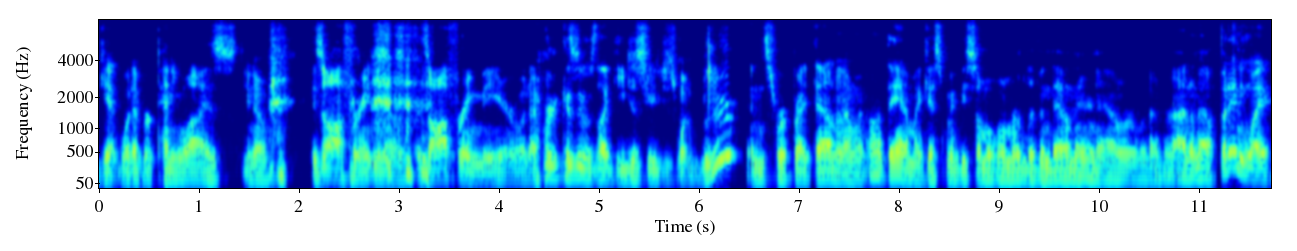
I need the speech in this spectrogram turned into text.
get whatever Pennywise, you know. Is offering, you know, is offering me or whatever, because it was like he just he just went and swooped right down, and I went, oh damn, I guess maybe some of them are living down there now or whatever. I don't know, but anyway,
